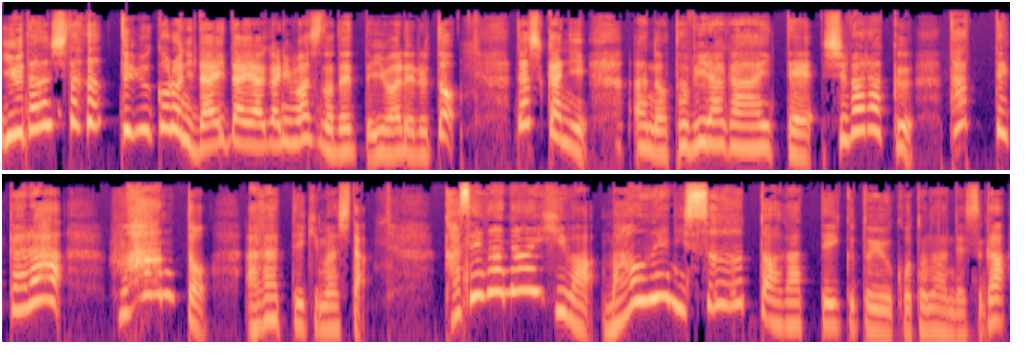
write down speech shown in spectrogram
油断したなっていう頃に大体上がりますのでって言われると、確かに、あの、扉が開いて、しばらく経ってから、ふわんと上がっていきました。風がない日は真上にスーッと上がっていくということなんですが、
